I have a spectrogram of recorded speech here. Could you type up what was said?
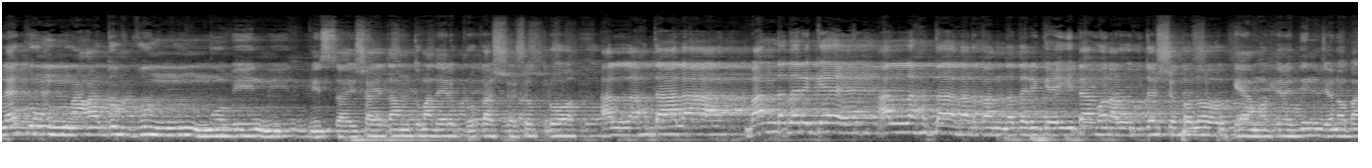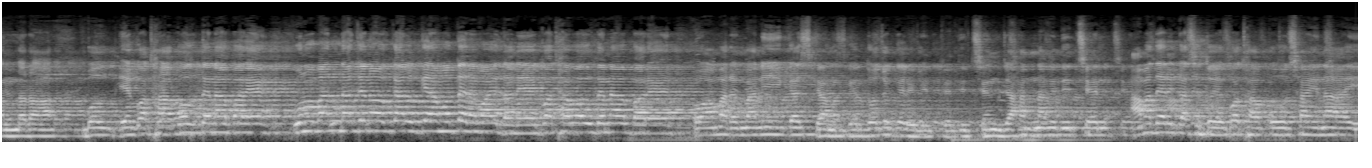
লাকুম আদুব্বুম মুবিন। নিশ্চয় শয়তান তোমাদের প্রকাশ্য শত্রু। আল্লাহ তাআলা বান্দাদেরকে, আল্লাহ তাআলার বান্দাদেরকে এটা বলার উদ্দেশ্য হলো, কিয়ামতের দিন যেন বান্দারা বল, এ কথা বলতে না পারে, কোনো বান্দা যেন কাল কিয়ামতের ময়দানে কথা বলতে না পারে। ও আমার মালিক, আজকে আমাকে দোজকের ভিতরে দিচ্ছেন, জাহান্নামে দিচ্ছেন। আমাদের কাছে তো এ কথা পৌঁছায় নাই।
